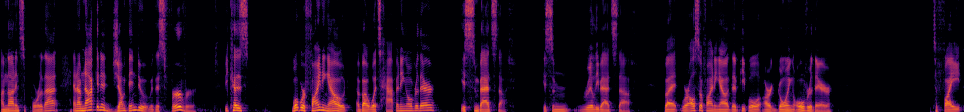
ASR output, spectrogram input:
I'm not in support of that and I'm not going to jump into it with this fervor because what we're finding out about what's happening over there is some bad stuff. Is some really bad stuff but we're also finding out that people are going over there to fight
